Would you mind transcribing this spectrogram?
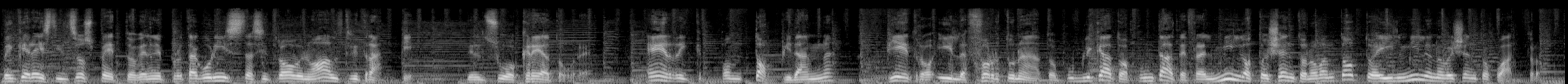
benché resti il sospetto che nel protagonista si trovino altri tratti del suo creatore. Henrik Pontoppidan, Pietro il Fortunato, pubblicato a puntate fra il 1898 e il 1904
